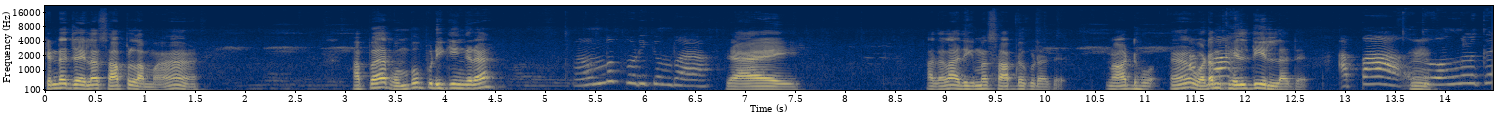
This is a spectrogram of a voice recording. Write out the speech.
கிண்டர் ஜாயெல்லாம் சாப்பிட்லாமா? அப்போ ரொம்ப பிடிக்குங்கிற? ரொம்ப பிடிக்கும்பா. ஏய் அதெல்லாம் அதிகமாக சாப்பிடக்கூடாது. நாட் உடம்புக்கு ஹெல்தி இல்லை அது. அப்பா இது உங்களுக்கு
